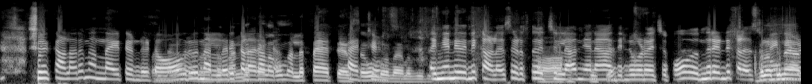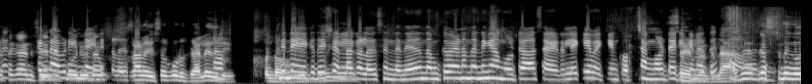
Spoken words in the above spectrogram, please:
പക്ഷെ കളർ നന്നായിട്ടുണ്ട് കേട്ടോ ഒരു നല്ലൊരു കളർ നല്ല ഞാൻ ഇതിന്റെ കളേഴ്സ് എടുത്തു വെച്ചില്ല. ഞാൻ അതിന്റെ കൂടെ വെച്ചപ്പോ ഒന്ന് രണ്ട് കളേഴ്സ് പിന്നെ ഇതിന്റെ ഏകദേശം എല്ലാ കളേഴ്സ് ഉണ്ട്. നമുക്ക് വേണമെന്നുണ്ടെങ്കിൽ അങ്ങോട്ട് ആ സൈഡിലേക്ക് വെക്കാം. കുറച്ച് അങ്ങോട്ട് ഇരിക്കണത് അത് ജസ്റ്റ് നിങ്ങൾ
